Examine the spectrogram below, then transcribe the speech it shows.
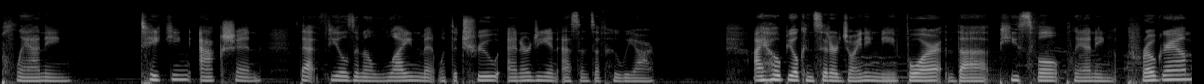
planning taking action that feels in alignment with the true energy and essence of who we are. I hope you'll consider joining me for the Peaceful Planning Program.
